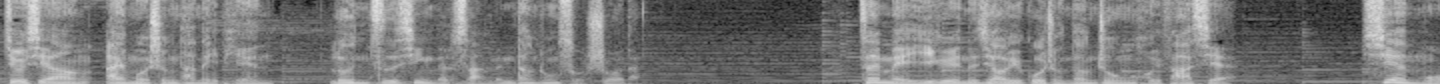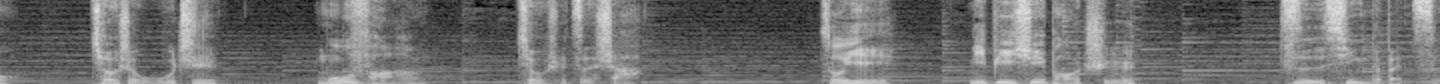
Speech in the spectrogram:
就像爱默生他那篇《论自信》的散文当中所说的，在每一个人的教育过程当中，会发现，羡慕就是无知，模仿就是自杀，所以你必须保持自信的本色。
